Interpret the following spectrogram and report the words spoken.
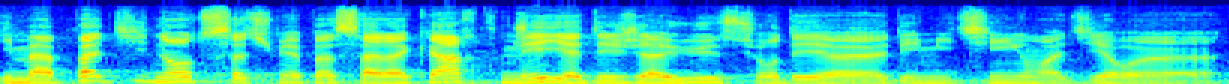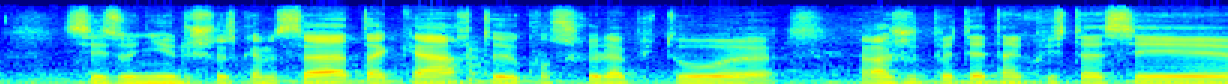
Il m'a pas dit non, tout ça, tu mets pas ça à la carte, mais il y a déjà eu sur des, euh, des meetings, on va dire, euh, saisonniers ou des choses comme ça, ta carte, euh, construis-la plutôt, rajoute peut-être un crustacé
